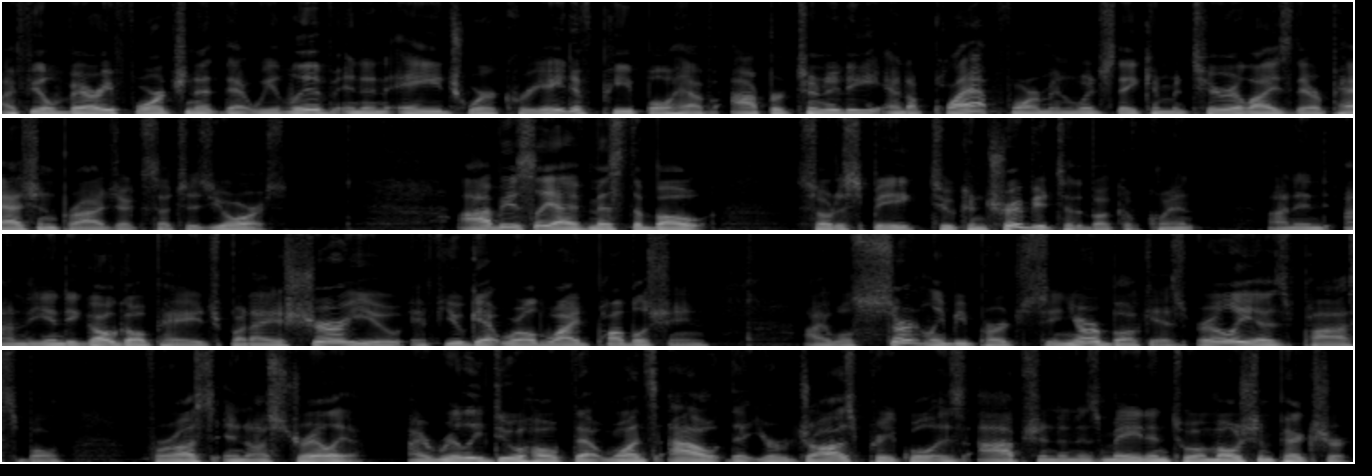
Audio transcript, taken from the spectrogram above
I feel very fortunate that we live in an age where creative people have opportunity and a platform in which they can materialize their passion projects such as yours. Obviously, I've missed the boat, so to speak, to contribute to the Book of Quint on, in, on the Indiegogo page, but I assure you, if you get worldwide publishing, I will certainly be purchasing your book as early as possible for us in Australia. I really do hope that once out that your Jaws prequel is optioned and is made into a motion picture.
